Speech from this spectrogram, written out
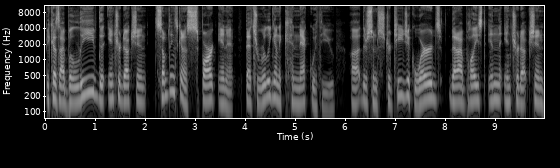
Because I believe the introduction, something's going to spark in it that's really going to connect with you uh, there's some strategic words that I placed in the introduction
